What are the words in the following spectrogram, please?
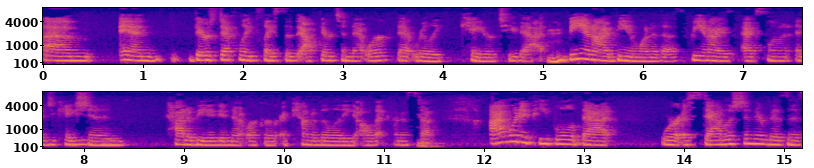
Um, and there's definitely places out there to network that really cater to that. Mm-hmm. BNI being one of those. BNI is excellent education, how to be a good networker, accountability, all that kind of stuff. I wanted people that were established in their business,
